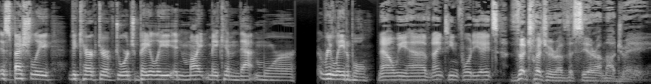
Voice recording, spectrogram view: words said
Especially the character of George Bailey, it might make him that more relatable. Now we have 1948's The Treasure of the Sierra Madre.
